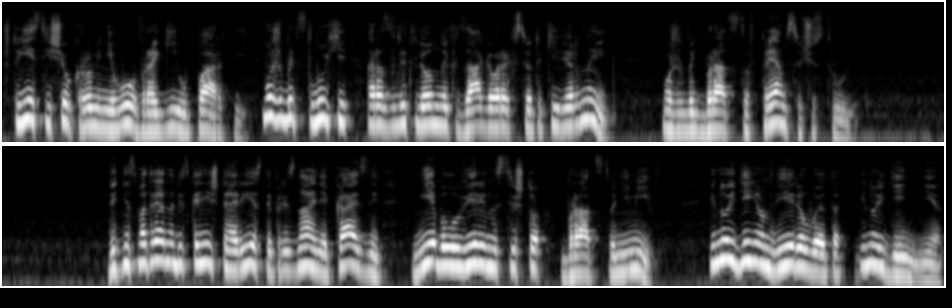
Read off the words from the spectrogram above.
что есть еще кроме него враги у партии. Может быть слухи о разветвленных заговорах все-таки верны. Может быть братство впрямь существует. Ведь несмотря на бесконечные аресты, признания, казни, не было уверенности, что братство не миф. Иной день он верил в это, иной день нет.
